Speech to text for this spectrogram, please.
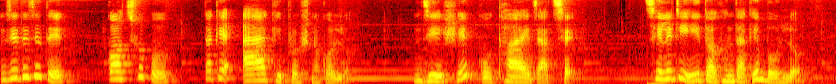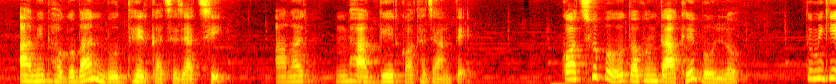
যেতে যেতে কচ্ছপও তাকে একই প্রশ্ন করল, যে সে কোথায় যাচ্ছে। ছেলেটি তখন তাকে বলল, আমি ভগবান বুদ্ধের কাছে যাচ্ছি, আমার ভাগ্যের কথা জানতে। কচ্ছপও তখন তাকে বলল, তুমি কি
